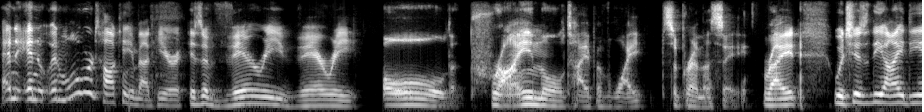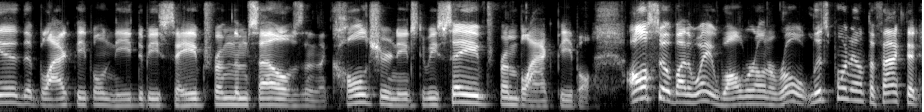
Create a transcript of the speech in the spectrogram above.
And and and what we're talking about here is a very very old primal type of white supremacy, right? Which is the idea that black people need to be saved from themselves and the culture needs to be saved from black people. Also, by the way, while we're on a roll, let's point out the fact that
